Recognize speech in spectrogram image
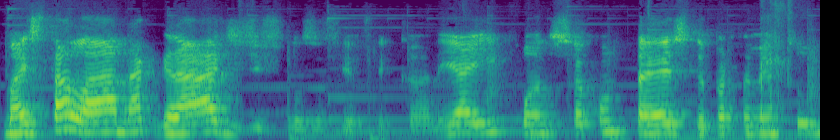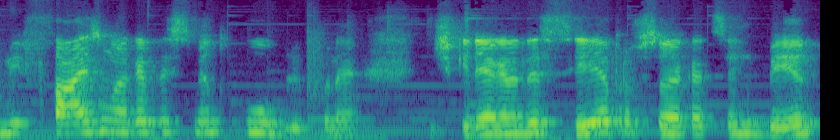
Mas está lá na grade de filosofia africana. E aí, quando isso acontece, o departamento me faz um agradecimento público, né? A gente queria agradecer a professora Cátia Ribeiro,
